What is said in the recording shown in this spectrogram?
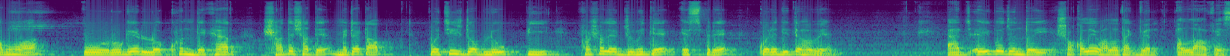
আবহাওয়া ও রোগের লক্ষণ দেখার সাথে সাথে মেটাটাপ পঁচিশ ডব্লিউ পি ফসলের জমিতে স্প্রে করে দিতে হবে। আজ এই পর্যন্তই। সকলেই ভালো থাকবেন। আল্লাহ হাফেজ।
